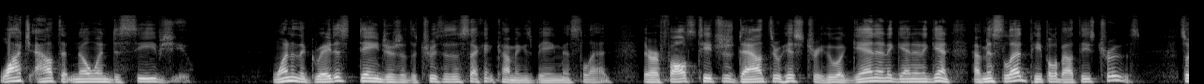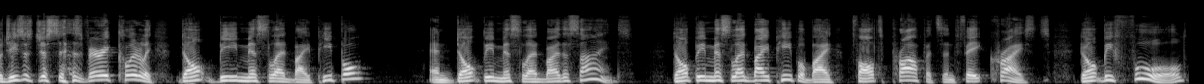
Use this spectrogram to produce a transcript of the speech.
Watch out that no one deceives you. One of the greatest dangers of the truth of the second coming is being misled. There are false teachers down through history who again and again and again have misled people about these truths. So Jesus just says very clearly, don't be misled by people and don't be misled by the signs. Don't be misled by people, by false prophets and fake Christs. Don't be fooled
